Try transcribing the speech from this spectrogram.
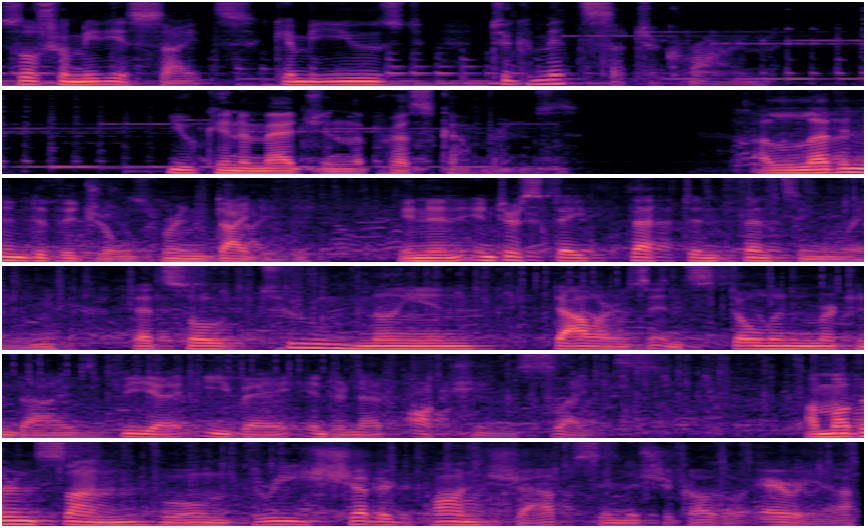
social media sites can be used to commit such a crime. You can imagine the press conference. Eleven individuals were indicted in an interstate theft and fencing ring that sold $2 million in stolen merchandise via eBay internet auction sites. A mother and son who own three shuttered pawn shops in the Chicago area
